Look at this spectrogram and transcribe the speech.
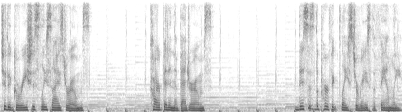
to the graciously sized rooms, carpet in the bedrooms, this is the perfect place to raise the family.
